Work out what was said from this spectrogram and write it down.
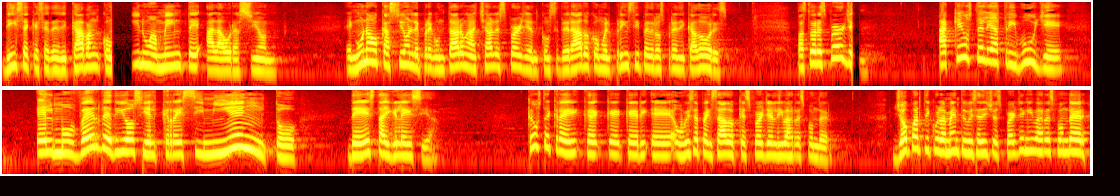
Dice que se dedicaban continuamente a la oración. En una ocasión le preguntaron a Charles Spurgeon, considerado como el príncipe de los predicadores, Pastor Spurgeon, ¿a qué usted le atribuye el mover de Dios y el crecimiento de esta iglesia? ¿Qué usted cree que, eh, hubiese pensado que Spurgeon le iba a responder? Yo particularmente hubiese dicho, Spurgeon iba a responder,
